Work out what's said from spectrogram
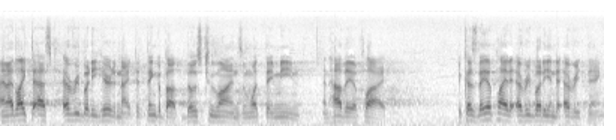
And I'd like to ask everybody here tonight to think about those two lines and what they mean and how they apply. Because they apply to everybody and to everything.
